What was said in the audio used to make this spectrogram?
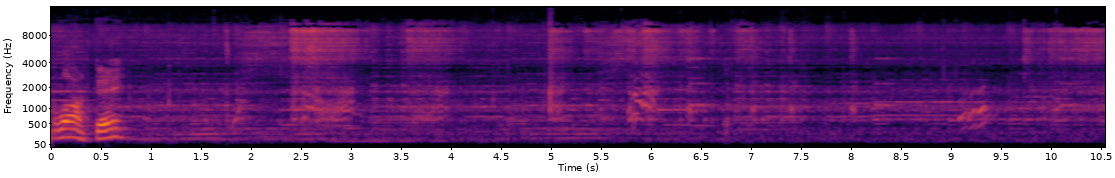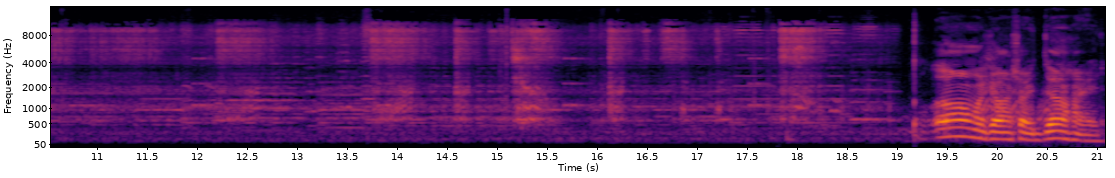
blocked, eh? Oh my gosh, I died.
